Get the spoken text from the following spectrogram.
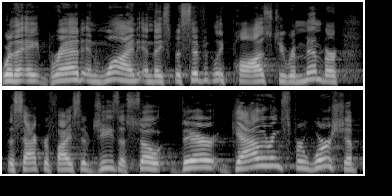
where they ate bread and wine, and they specifically paused to remember the sacrifice of Jesus. So their gatherings for worship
